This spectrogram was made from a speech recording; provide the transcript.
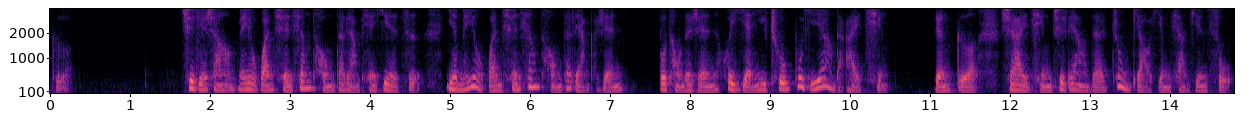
格。世界上没有完全相同的两片叶子，也没有完全相同的两个人。不同的人会演绎出不一样的爱情。人格是爱情质量的重要影响因素。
